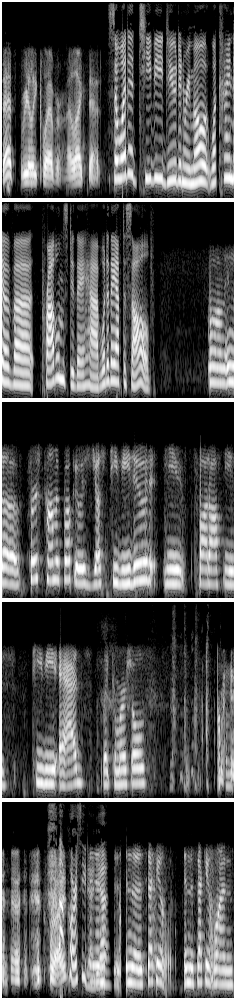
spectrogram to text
That's really clever. I like that. So, what did TV Dude and Remote? What kind of uh, problems do they have? What do they have to solve? Um, in the first comic book, it was just TV Dude. He fought off these TV ads, like commercials. Um, right. Of course he did. and then in the second, in the second one,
